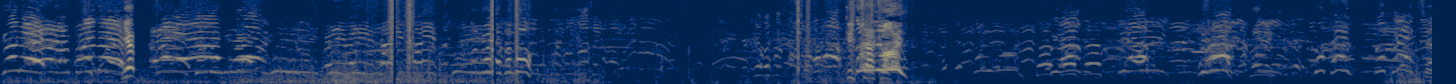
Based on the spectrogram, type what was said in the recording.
Ready. Yep. Right, come on. Good tackle. Let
